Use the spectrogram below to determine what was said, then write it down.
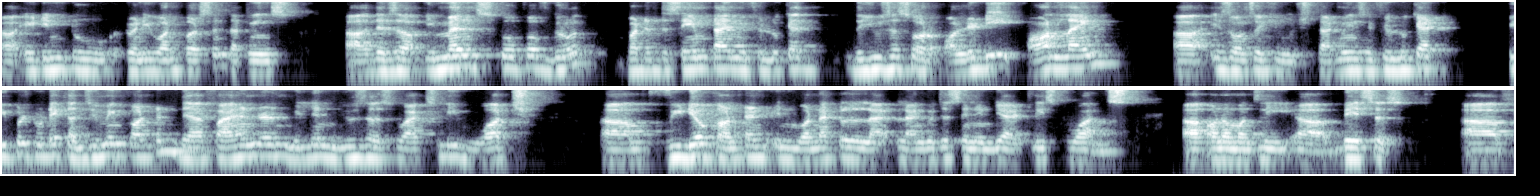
uh, 18 to 21 percent. That means uh, there's an immense scope of growth. But at the same time, if you look at the users who are already online, uh, is also huge. That means if you look at people today consuming content, there are 500 million users who actually watch um, video content in vernacular la- languages in India at least once uh, on a monthly uh, basis. Uh,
